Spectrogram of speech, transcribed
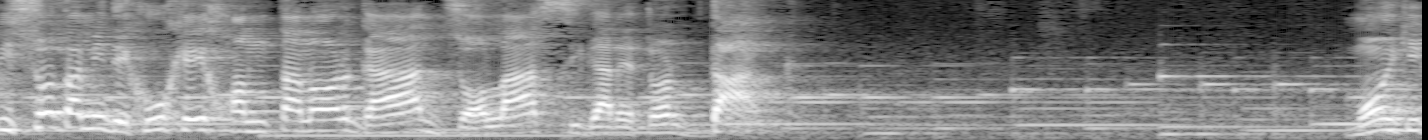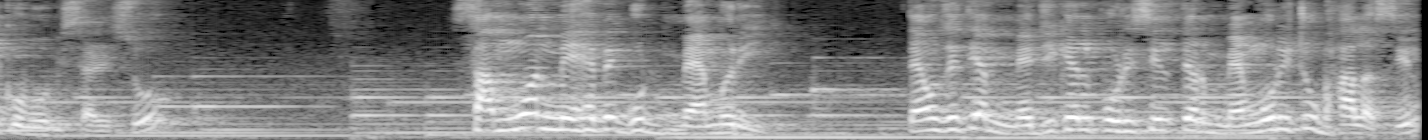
পিছত আমি দেখোঁ সেই সন্তানৰ গাত জ্বলা চিগাৰেটৰ দাগ। মই কি ক'ব বিচাৰিছোঁ? Someone may have a good memory তেওঁ যেতিয়া মেডিকেল পঢ়িছিল তেওঁৰ মেমৰিটো ভাল আছিল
